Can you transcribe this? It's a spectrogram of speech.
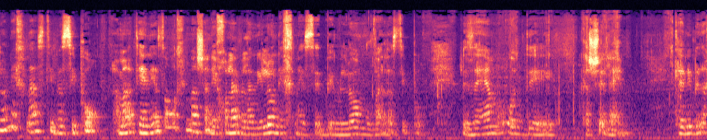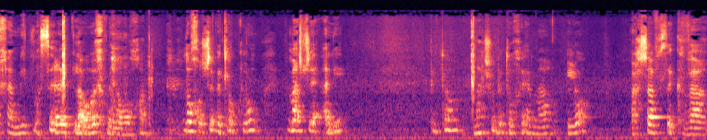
לא נכנסתי בסיפור, אמרתי, אני אעזור לכם מה שאני יכולה, אבל אני לא נכנסת במלוא המובן לסיפור. וזה היה מאוד uh, קשה להם. כי אני בדרך כלל מתמסרת לאורך ולרוחב. לא חושבת, לא כלום, מה שאני... פתאום משהו בתוכי אמר, לא, עכשיו זה כבר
